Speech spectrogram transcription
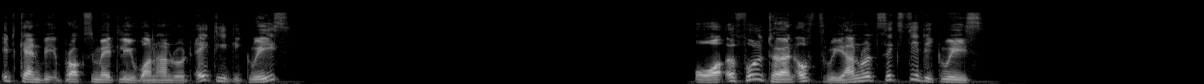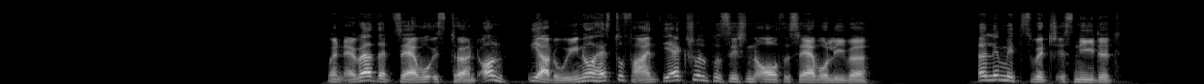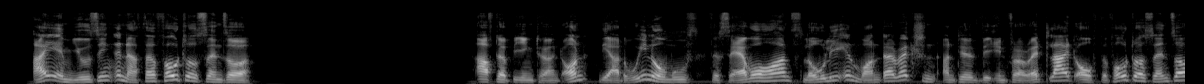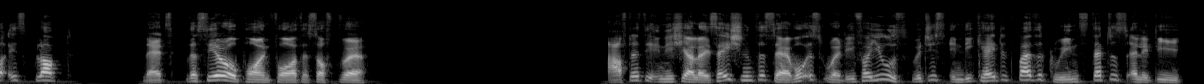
It can be approximately 180 degrees, or a full turn of 360 degrees. Whenever that servo is turned on, the Arduino has to find the actual position of the servo lever. A limit switch is needed. I am using another photo sensor. After being turned on, the Arduino moves the servo horn slowly in one direction until the infrared light of the photo sensor is blocked. That's the zero point for the software. After the initialization the servo is ready for use, which is indicated by the green status LED.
